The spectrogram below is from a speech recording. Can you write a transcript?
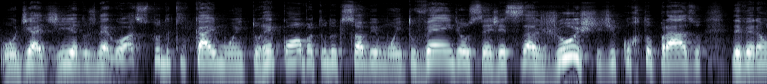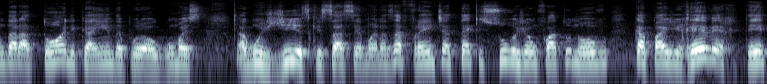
o dia a dia dos negócios. Tudo que cai muito recompra, tudo que sobe muito vende, ou seja, esses ajustes de curto prazo deverão dar a tônica ainda por algumas alguns dias, quizás semanas à frente, até que surja um fato novo capaz de reverter reverter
